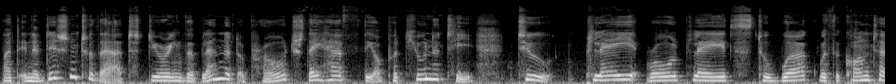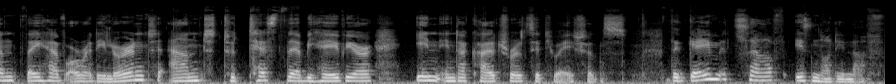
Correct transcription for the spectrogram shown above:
But in addition to that, during the blended approach, they have the opportunity to play role plays, to work with the content they have already learned, and to test their behavior in intercultural situations. The game itself is not enough.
